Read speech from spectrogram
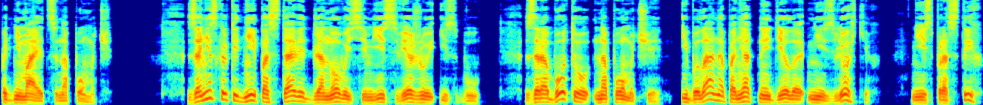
поднимается на помощь. За несколько дней поставить для новой семьи свежую избу. За работу на помощи, и была она, понятное дело, не из легких, не из простых,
